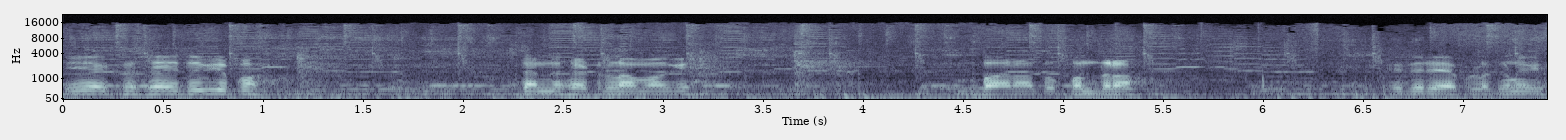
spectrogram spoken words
ਇਹ ਐਕਸਰਸਾਈਜ਼ ਦੇ ਵੀ ਆਪਾਂ ਤਿੰਨ ਸੈੱਟ ਲਾਵਾਂਗੇ। 12 ਤੋਂ 15 ਇਹਦੇ ਰੈਪ ਲੱਗਣਗੇ।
